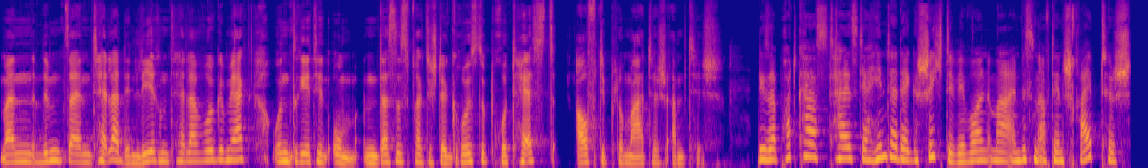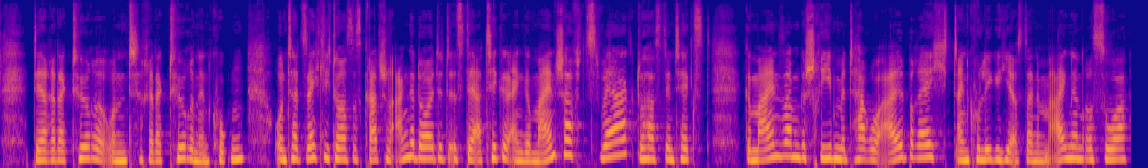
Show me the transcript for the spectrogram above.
Man nimmt seinen Teller, den leeren Teller wohlgemerkt, und dreht ihn um. Und das ist praktisch der größte Protest auf diplomatisch am Tisch. Dieser Podcast heißt ja Hinter der Geschichte. Wir wollen immer ein bisschen auf den Schreibtisch der Redakteure und Redakteurinnen gucken. Und tatsächlich, du hast es gerade schon angedeutet, ist der Artikel ein Gemeinschaftswerk. Du hast den Text gemeinsam geschrieben mit Haro Albrecht, ein Kollege hier aus deinem eigenen Ressort,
